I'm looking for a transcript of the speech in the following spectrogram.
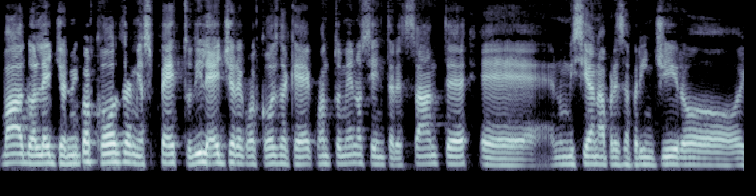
vado a leggermi qualcosa, mi aspetto di leggere qualcosa che quantomeno sia interessante e non mi sia una presa per in giro.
